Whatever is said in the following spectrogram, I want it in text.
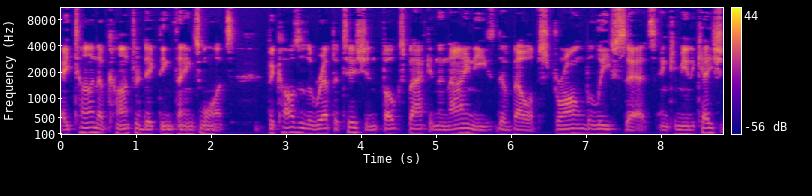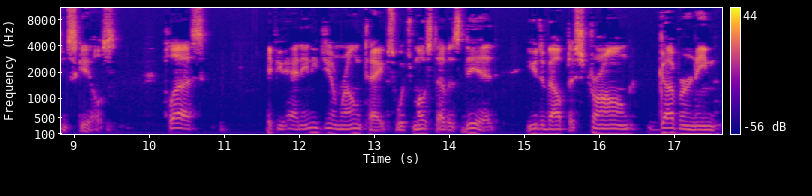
A ton of contradicting things once. Because of the repetition, folks back in the 90s developed strong belief sets and communication skills. Plus, if you had any Jim Rohn tapes, which most of us did, you developed a strong governing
